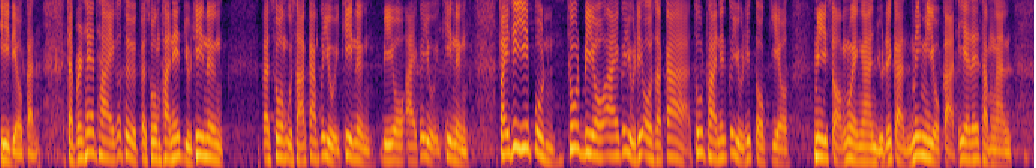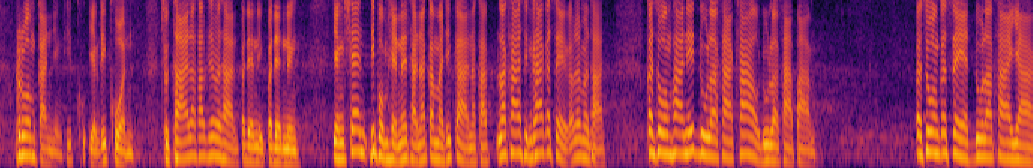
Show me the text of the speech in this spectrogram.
ที่เดียวกัน แต่ประเทศไทยก็คือกระทรวงพาณิชย์อยู่ที่หนึ่งกระทรวงอุตสาหกรรมก็อยู่อีกที่หนึ่ง BOI ก็อยู่อีกที่หนึ่ง ไปที่ญี่ปุ่น ทูต BOI ก็อยู่ที่โอซาก้า ทูตพาณิชย์ก็อยู่ที่โตเกียว มีสองหน่วยงานอยู่ด้วยกัน ไม่มีโอกาสที่จะได้ทำงานร่วมกันอย่างที่อย่างที่ควร สุดท้ายแล้วครับท่านประธานประเด็นอีกประเด็นหนึ่ง อย่างเช่นที่ผมเห็นในฐานะกรรมธิการนะครับ ราคาสินค้าเกษตรครับท่านประธาน กระทรวงพาณิชย์ดูราคาข้าวดูราคาปาล์ม กระทรวงเกษตรดูราคายาง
